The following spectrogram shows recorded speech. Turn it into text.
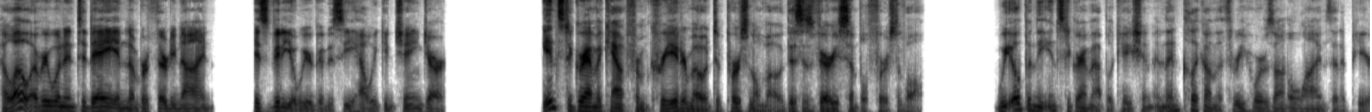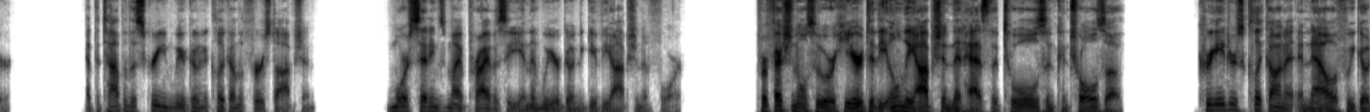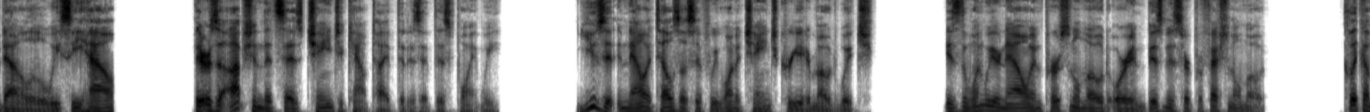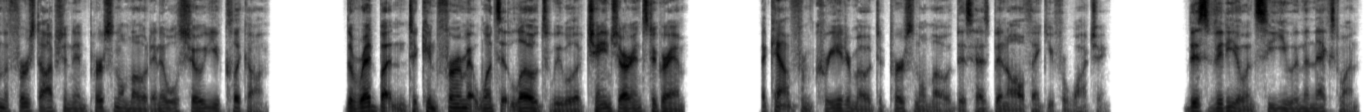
Hello everyone and today in number 39, this video we are going to see how we can change our Instagram account from creator mode to personal mode. This is very simple first of all. We open the Instagram application and then click on the three horizontal lines that appear. At the top of the screen we are going to click on the first option, More Settings My Privacy and then we are going to give the option of for professionals who are here to the only option that has the tools and controls of creators. Click on it and now if we go down a little we see how there is an option that says change account type that is at this point we use it and now it tells us if we want to change creator mode which is the one we are now in personal mode or in business or professional mode. Click on the first option in personal mode and it will show you click on the red button to confirm it once it loads we will have changed our Instagram account from creator mode to personal mode. This has been all. Thank you for watching this video and see you in the next one.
